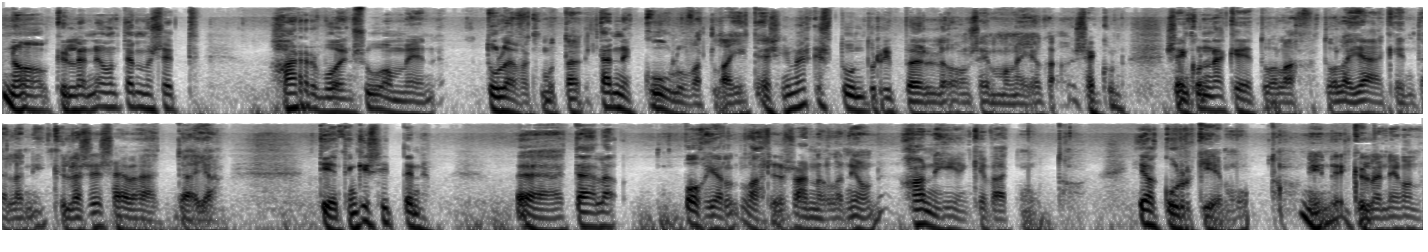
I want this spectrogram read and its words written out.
No kyllä ne on tämmöiset harvoin Suomeen tulevat, mutta tänne kuuluvat lajit. Esimerkiksi tunturipöllö on semmoinen, joka se kun, sen kun näkee tuolla, tuolla jääkentällä, niin kyllä se säväyttää. Ja tietenkin sitten ää, täällä Pohjanlahden rannalla niin on hanhien kevätmuutto ja kurkien muutto. Niin kyllä ne on,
